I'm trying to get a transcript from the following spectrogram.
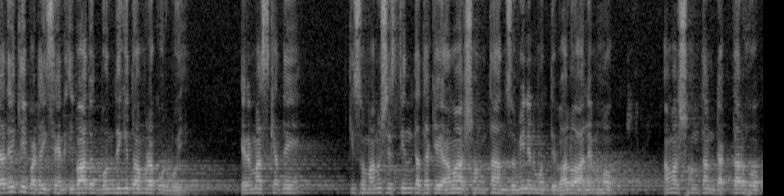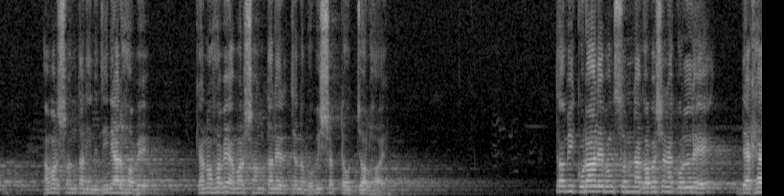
যাদেরকে পাঠাইছেন, ইবাদত বন্দিগি তো আমরা করবই। এর মাঝখানে কিছু মানুষের চিন্তা থাকে, আমার সন্তান জমিনের মধ্যে ভালো আলেম হোক, আমার সন্তান ডাক্তার হোক, আমার সন্তান ইঞ্জিনিয়ার হবে, কেন হবে আমার সন্তানের যেন ভবিষ্যৎটা উজ্জ্বল হয়। তো আমি কোরআন এবং সন্না গবেষণা করলে দেখা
